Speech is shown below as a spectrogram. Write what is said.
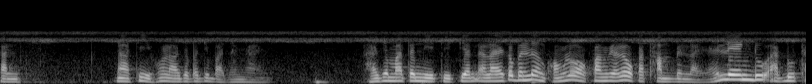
กันหน้าที่ของเราจะปฏิบัติยังไง ครจะมาตำหนิติเตียนอะไร ก็เป็นเรื่องของโลกฟังแต่โลกกระทำเป็นไรให้เลงดูอัดดูท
